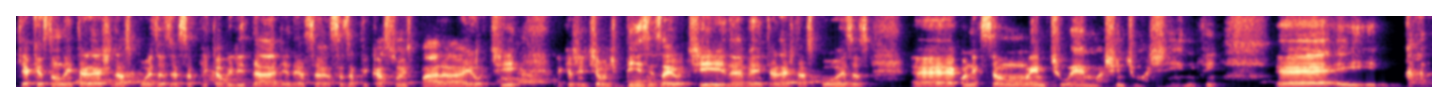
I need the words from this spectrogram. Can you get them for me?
que é a questão da internet das coisas, essa aplicabilidade, né, essa, essas aplicações para a IoT, né, que a gente chama de business IoT, né, a internet das coisas, é, conexão M2M, machine to machine, enfim. É, e, cara,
